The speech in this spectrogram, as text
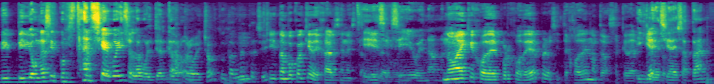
Vi- vivió una circunstancia, güey, y se la volteó al cabrón. aprovechó totalmente, sí. Sí, tampoco hay que dejarse en esta Sí, vida. sí, güey. sí, güey. No, no. No hay que joder por joder, pero si te joden no te vas a quedar quieto. Iglesia de Satán.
